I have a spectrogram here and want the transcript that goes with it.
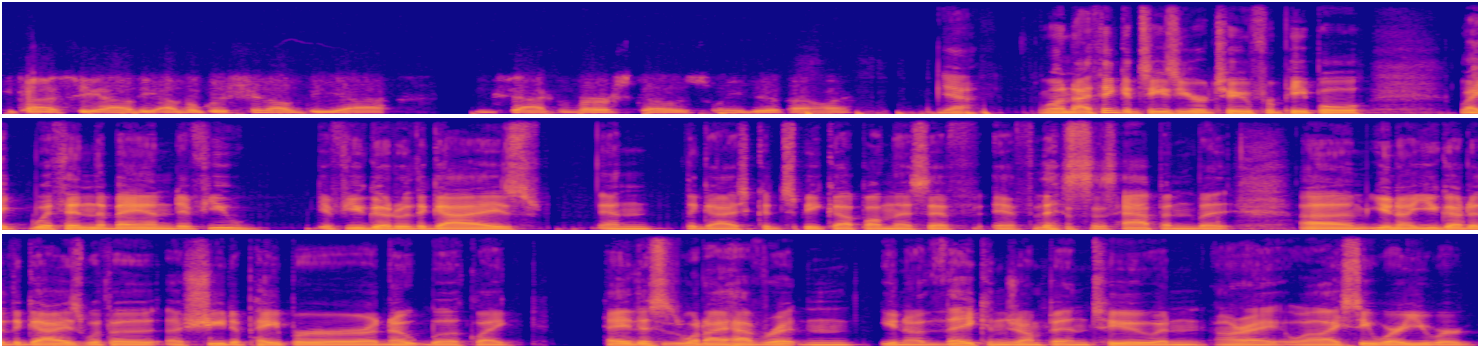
You kind of see how the evolution of the uh, exact verse goes when you do it that way. Yeah, well, and I think it's easier too for people like within the band if you if you go to the guys and the guys could speak up on this if if this has happened, but um, you know, you go to the guys with a, a sheet of paper or a notebook like, hey, this is what I have written. You know, they can jump in too. And all right, well, I see where you were,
